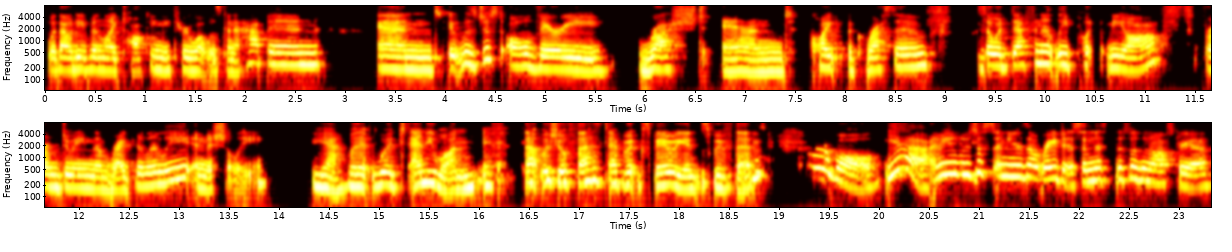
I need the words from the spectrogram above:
without even like talking me through what was going to happen. And it was just all very rushed and quite aggressive. So it definitely put me off from doing them regularly initially. Yeah, well, it would anyone if that was your first ever experience with them horrible. Yeah. I mean, it was just, I mean, it was outrageous. And this, this was in Austria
